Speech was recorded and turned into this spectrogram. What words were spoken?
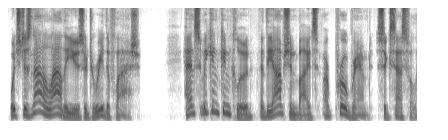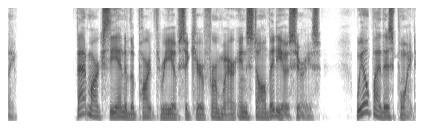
which does not allow the user to read the flash. Hence, we can conclude that the option bytes are programmed successfully. That marks the end of the Part 3 of Secure Firmware Install video series. We hope by this point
